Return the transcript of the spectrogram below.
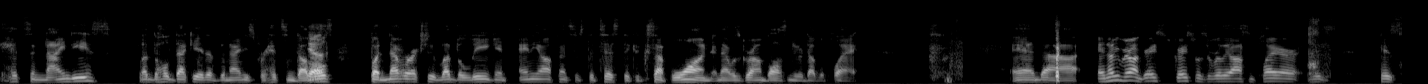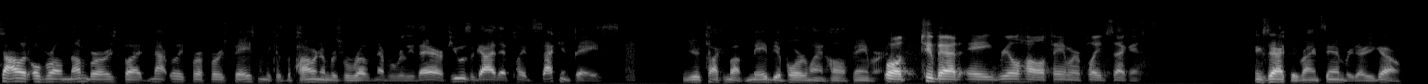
hits in 90s, led the whole decade of the 90s for hits and doubles, yeah. But never actually led the league in any offensive statistic except one, and that was ground balls into a double play. and uh, and don't get me wrong, Grace Grace was a really awesome player. His his solid overall numbers, but not really for a first baseman because the power numbers were re- never really there. If he was a guy that played second base, you're talking about maybe a borderline Hall of Famer. Well, too bad a real Hall of Famer played second. Exactly, Ryne Sandberg. There you go.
